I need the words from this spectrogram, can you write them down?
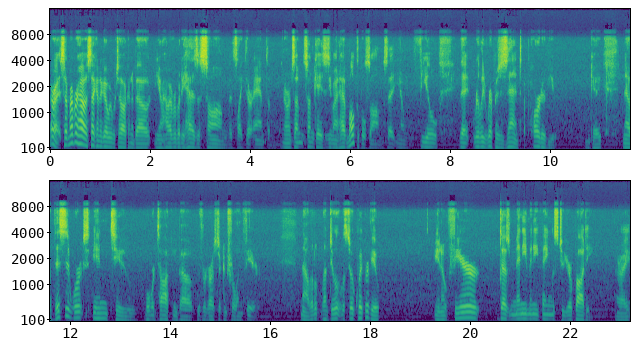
All right, so remember how a second ago we were talking about, you know, how everybody has a song that's like their anthem, or in some some cases you might have multiple songs that you know feel that really represent a part of you. Okay, now this works into what we're talking about with regards to controlling fear. Now let's do let's do a quick review. You know, fear does many many things to your body. All right,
